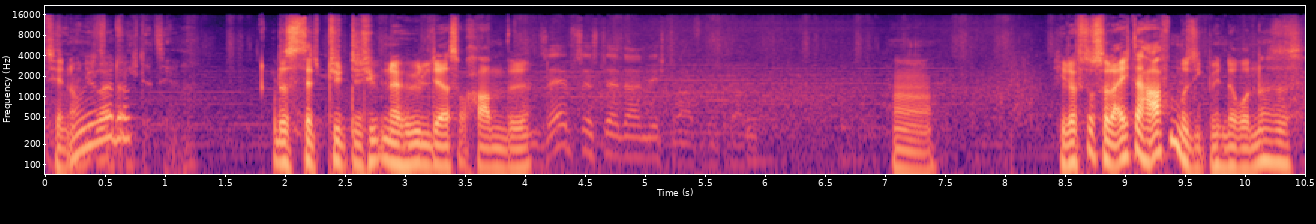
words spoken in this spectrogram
Ist hier noch irgendwie weiter? Oder ist der Typ, der Typ in der Höhle, der es auch haben will? Selbst ist da nicht drauf gekommen. Hm. Hier läuft doch so leichte Hafenmusik im Hintergrund. Das ist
